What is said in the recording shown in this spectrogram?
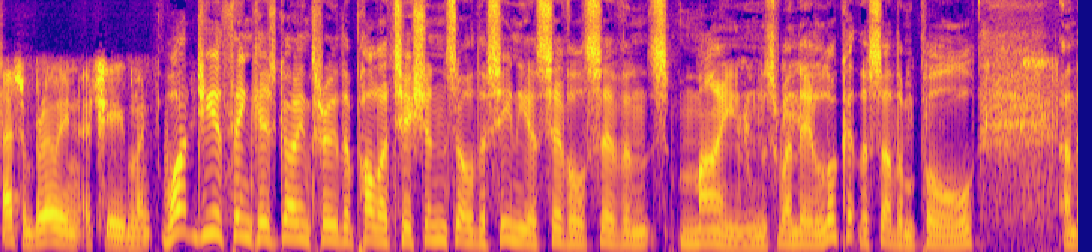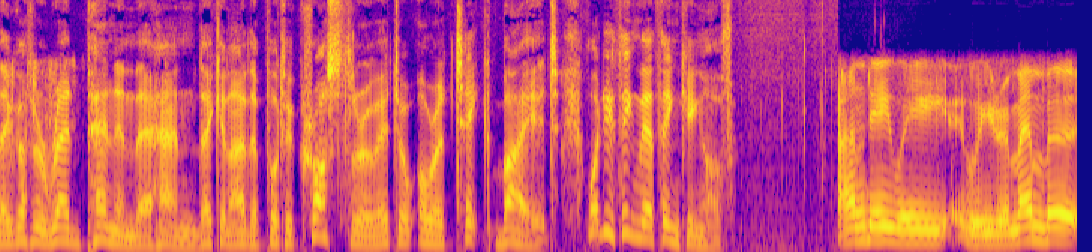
That's a brilliant achievement. What do you think is going through the politicians or the senior civil servants' minds when they look at the Southern Pool and they've got a red pen in their hand? They can either put a cross through it or, or a tick by it. What do you think they're thinking of? Andy, we we remember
